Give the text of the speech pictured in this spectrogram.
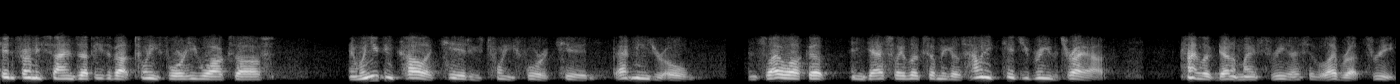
Kid in front of me signs up. He's about 24. He walks off. And when you can call a kid who's 24 a kid, that means you're old. And so I walk up, and Gasaway looks up and he goes, How many kids you bring to the tryout? I looked down at my three, and I said, Well, I brought three.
